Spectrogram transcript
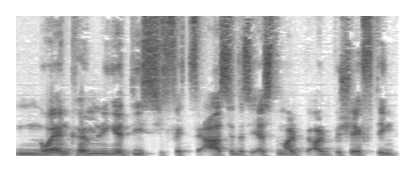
Neuankömmlinge, die sich vielleicht für Asien das erste Mal beschäftigen,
